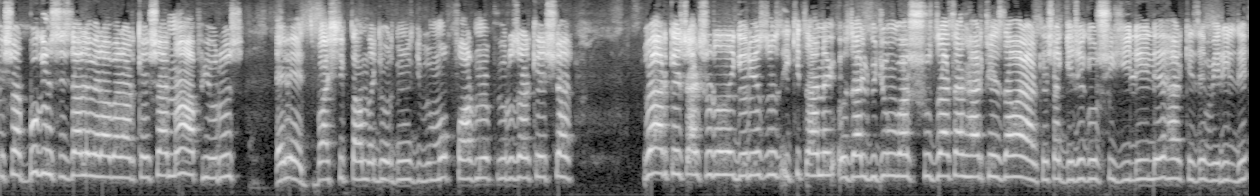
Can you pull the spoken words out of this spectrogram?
Arkadaşlar bugün sizlerle beraber arkadaşlar ne yapıyoruz? Evet başlıktan da gördüğünüz gibi mob farmı yapıyoruz arkadaşlar. Ve arkadaşlar şurada da görüyorsunuz iki tane özel gücüm var. Şu zaten herkeste var arkadaşlar. Gece görüşü hileyle herkese verildi.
